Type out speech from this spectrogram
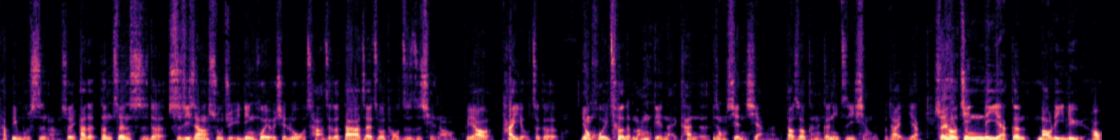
它并不是嘛，所以它的跟真实的实际上的数据一定会有一些落差。这个大家在做投资之前哦，不要太有这个。用回测的盲点来看的一种现象啊，到时候可能跟你自己想的不太一样。税后净利啊，跟毛利率哦，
